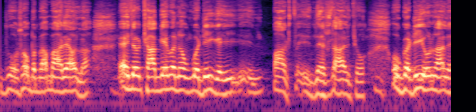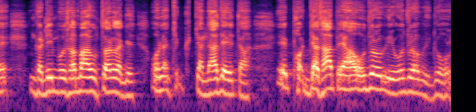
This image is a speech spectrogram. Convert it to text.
200 ਬੰਦਾ ਮਾਰਿਆ ਹੁੰਦਾ। ਇਹ ਜੋ ਛਾਗੇ ਵੱਲੋਂ ਗੱਡੀ ਗਈ ਪਾਕਿਸਤਾਨ ਹਿੰਦੁਸਤਾਨ ਚੋਂ। ਉਹ ਗੱਡੀ ਉਹਨਾਂ ਨੇ ਗੱਡੀ ਮੁਸਲਮਾਨ ਉਤਰ ਲੱਗੇ ਉਹਨਾਂ ਚ ਝੰਡਾ ਦੇ ਦਿੱਤਾ। ਇਹ ਫੌ- ਜਥਾ ਪਿਆ ਉਧਰੋਂ ਵੀ ਉਧਰੋਂ ਵੀ ਦੋ।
